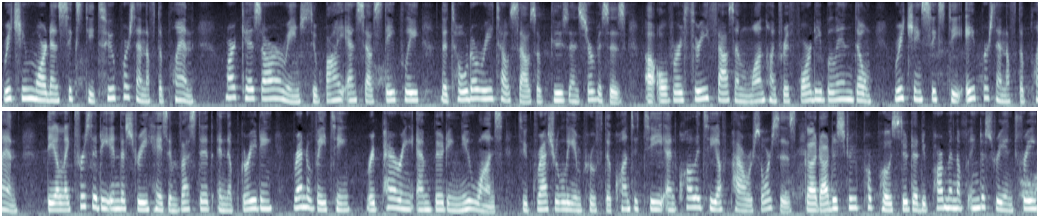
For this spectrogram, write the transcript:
reaching more than 62% of the plan. Markets are arranged to buy and sell stably. The total retail sales of goods and services are over 3,140 billion dong, reaching 68% of the plan. The electricity industry has invested in upgrading, renovating, repairing, and building new ones to gradually improve the quantity and quality of power sources. Đỏ District proposed to the Department of Industry and Trade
